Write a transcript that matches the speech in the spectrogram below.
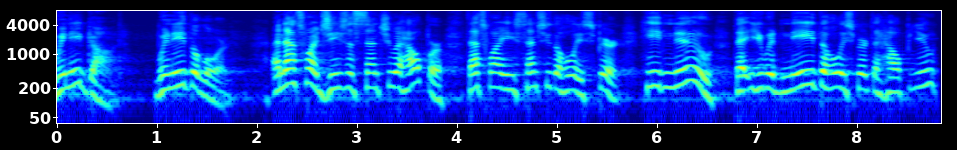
We need God, we need the Lord. And that's why Jesus sent you a helper. That's why he sent you the Holy Spirit. He knew that you would need the Holy Spirit to help you.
